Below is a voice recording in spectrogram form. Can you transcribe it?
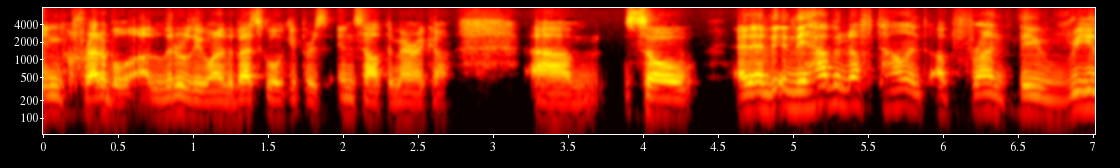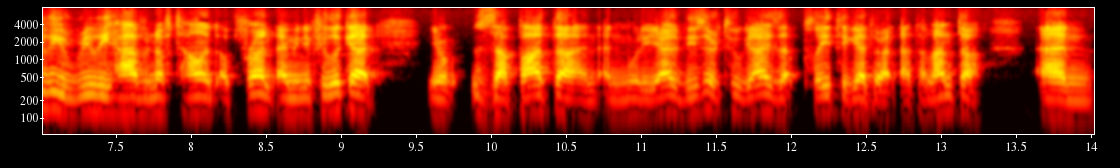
incredible, uh, literally one of the best goalkeepers in South America. Um, so, and, and they have enough talent up front. They really, really have enough talent up front. I mean, if you look at you know Zapata and, and Muriel, these are two guys that play together at Atalanta, and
